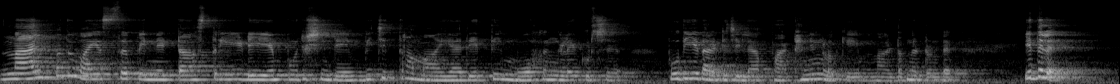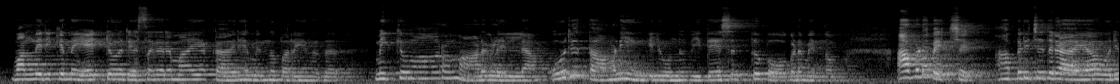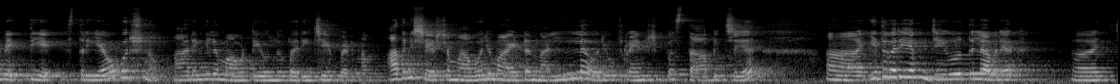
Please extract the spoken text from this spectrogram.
നാൽപ്പത് വയസ്സ് പിന്നിട്ട സ്ത്രീയുടെയും പുരുഷന്റെയും വിചിത്രമായ രതിമോഹങ്ങളെക്കുറിച്ച് പുതിയതായിട്ട് ചില പഠനങ്ങളൊക്കെയും നടന്നിട്ടുണ്ട്. ഇതിൽ വന്നിരിക്കുന്ന ഏറ്റവും രസകരമായ കാര്യം എന്ന് പറയുന്നത് മിക്കവാറും ആളുകളെല്ലാം ഒരു തവണയെങ്കിലും ഒന്ന് വിദേശത്ത് പോകണമെന്നും അവിടെ വെച്ച് അപരിചിതരായ ഒരു വ്യക്തിയെ സ്ത്രീയോ പുരുഷനോ ആരെങ്കിലും ആവട്ടെ ഒന്ന് പരിചയപ്പെടണം. അതിനുശേഷം അവരുമായിട്ട് നല്ല ഒരു ഫ്രണ്ട്ഷിപ്പ് സ്ഥാപിച്ച് ഇതുവരെയും ജീവിതത്തിൽ അവർ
